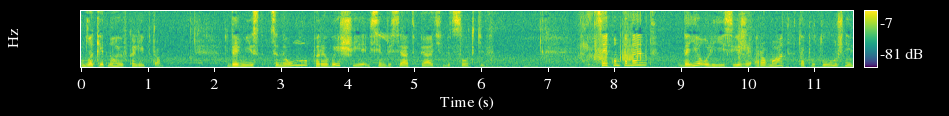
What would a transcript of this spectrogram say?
блакитного евкаліпта, де вміст цинеолу перевищує 85%. Цей компонент дає олії свіжий аромат та потужні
